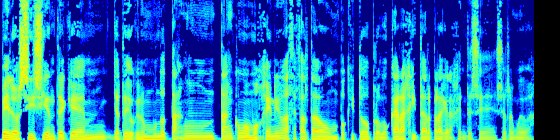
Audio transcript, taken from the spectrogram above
pero sí siente que, mm, ya te digo, que en un mundo tan, tan como homogéneo hace falta un poquito provocar, agitar para que la gente se, se remueva.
